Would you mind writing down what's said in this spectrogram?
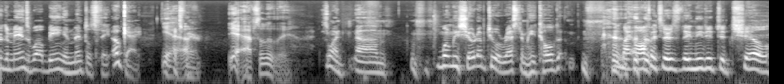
for the man's well-being and mental state. Okay, Yeah, that's fair. Yeah, absolutely. This one, um, when we showed up to arrest him, he told my officers they needed to chill.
